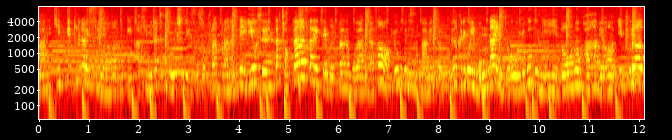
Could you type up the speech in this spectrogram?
많이 깊게 뚫려 있으면 여기 가슴이 살짝 보일 수도 있어서 불안불안한데 이 옷은 딱 적당한 사이즈의 물방울 모양이라서 이 부분이 정말 마음에 들었고요. 그리고 이 목 라인도 이 부분이 너무 과하면 이 브라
